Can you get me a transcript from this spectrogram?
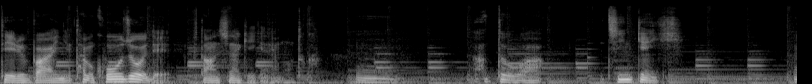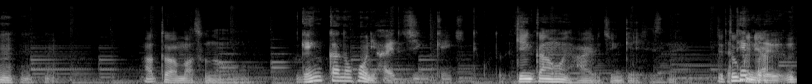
ている場合には多分工場で負担しなきゃいけないものとか。うん。あとは人件費。うんうんあとはまあそのうん原価の方に入る人件費ってことです原価の方に入る人件費ですね。で特店に売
